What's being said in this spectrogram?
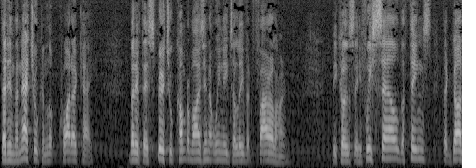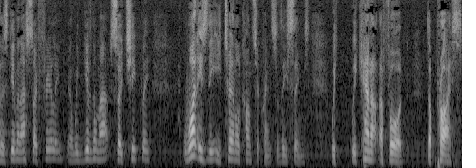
that in the natural can look quite okay. But if there's spiritual compromise in it, we need to leave it far alone. Because if we sell the things that God has given us so freely and we give them up so cheaply, what is the eternal consequence of these things? We, we cannot afford the price.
